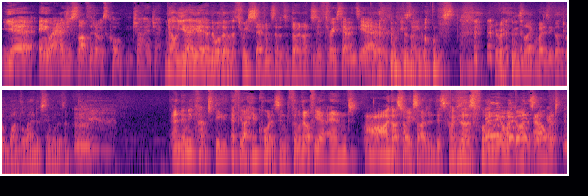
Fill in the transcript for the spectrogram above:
Yeah. Anyway, I just love that it was called Giant Jack. Oh yeah, yeah. And there were, there were the three sevens. There was the donuts. The three sevens, yeah, it was it big was like all this. It was like basically a little wonderland of symbolism. Mm. And then we cut to the FBI headquarters in Philadelphia, and oh, I got so excited at this because I was finally, oh my god, it's Albert.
